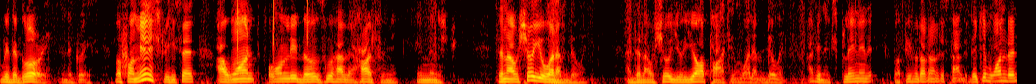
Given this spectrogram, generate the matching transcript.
with the glory and the grace. But for ministry, he says, I want only those who have a heart for me in ministry. Then I'll show you what I'm doing. And then I'll show you your part in what I'm doing. I've been explaining it, but people don't understand it. They keep wondering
